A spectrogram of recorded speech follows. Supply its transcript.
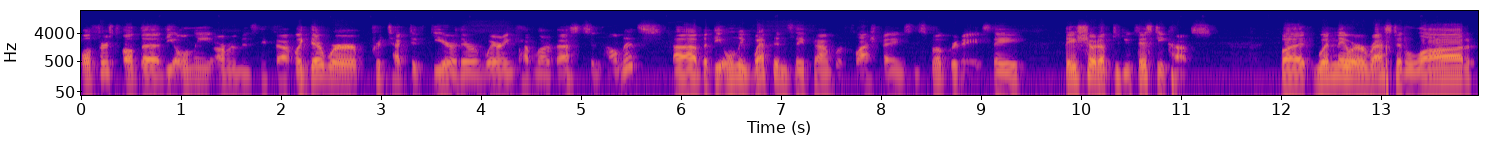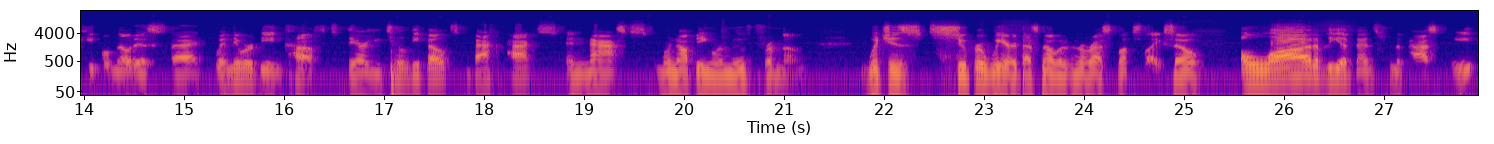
Well, first of all, the the only armaments they found, like there were protective gear, they were wearing Kevlar vests and helmets, uh, but the only weapons they found were flashbangs and smoke grenades. They they showed up to do fisticuffs. But when they were arrested, a lot of people noticed that when they were being cuffed, their utility belts, backpacks, and masks were not being removed from them, which is super weird. That's not what an arrest looks like. So, a lot of the events from the past week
